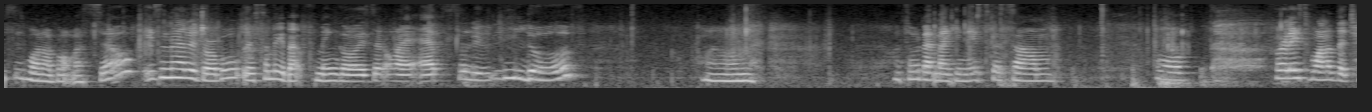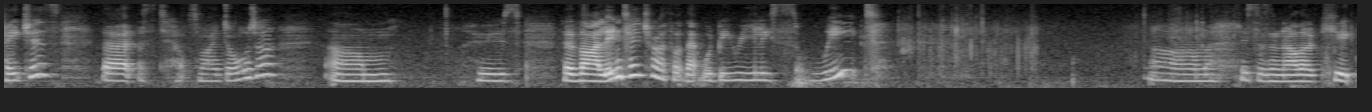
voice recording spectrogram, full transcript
This is one I bought myself. Isn't that adorable? There's something about flamingos that I absolutely love. Um, I thought about making this for some, well, for at least one of the teachers that helps my daughter, um, who's her violin teacher. I thought that would be really sweet. Um, this is another cute,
